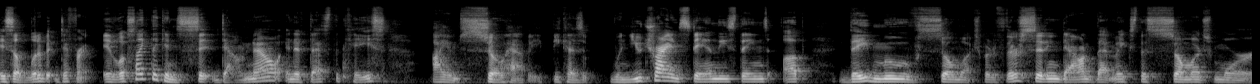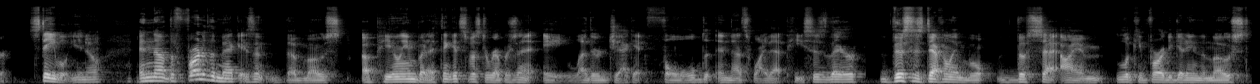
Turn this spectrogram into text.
is a little bit different. It looks like they can sit down now, and if that's the case, I am so happy because when you try and stand these things up, they move so much. But if they're sitting down, that makes this so much more stable, you know? And now the front of the mech isn't the most appealing, but I think it's supposed to represent a leather jacket fold, and that's why that piece is there. This is definitely the set I am looking forward to getting the most.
